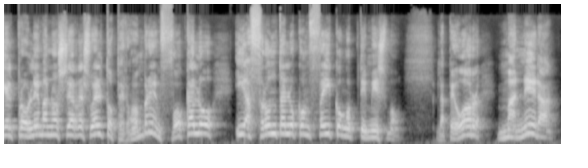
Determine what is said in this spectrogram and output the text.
que el problema no se ha resuelto, pero hombre, enfócalo y afrontalo con fe y con optimismo. La peor manera,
